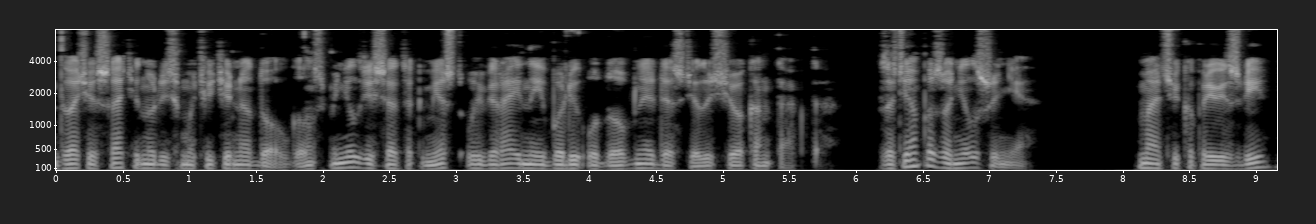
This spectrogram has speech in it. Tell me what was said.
Два часа тянулись мучительно долго. Он сменил десяток мест, выбирая наиболее удобные для следующего контакта. Затем позвонил жене. «Мальчика привезли?»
